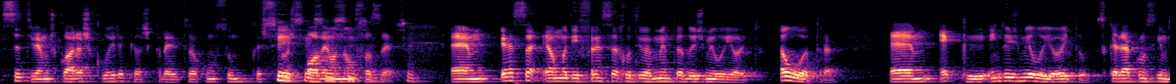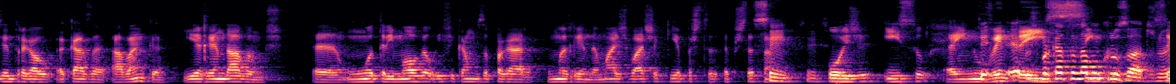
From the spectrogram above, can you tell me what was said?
se tivermos, claro, a excluir aqueles créditos ao consumo que as Sim, pessoas sim, podem sim, ou não fazer. Um, essa é uma diferença relativamente a 2008. A outra um, é que em 2008, se calhar conseguimos entregar a casa à banca e arrendávamos um outro imóvel e ficámos a pagar uma renda mais baixa que a, presta- a prestação. Sim, sim, sim. Hoje, isso em Tem- 95... é, Os mercados andavam cruzados, não é?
